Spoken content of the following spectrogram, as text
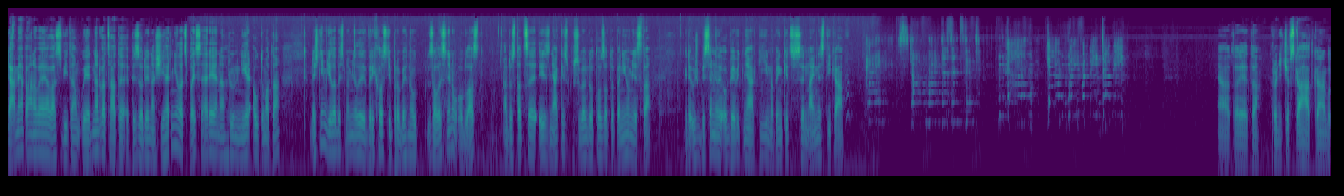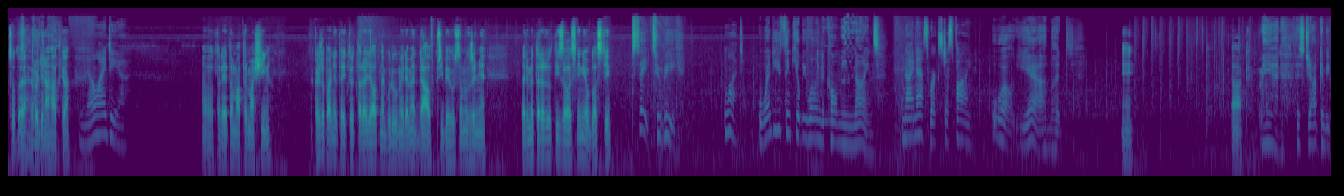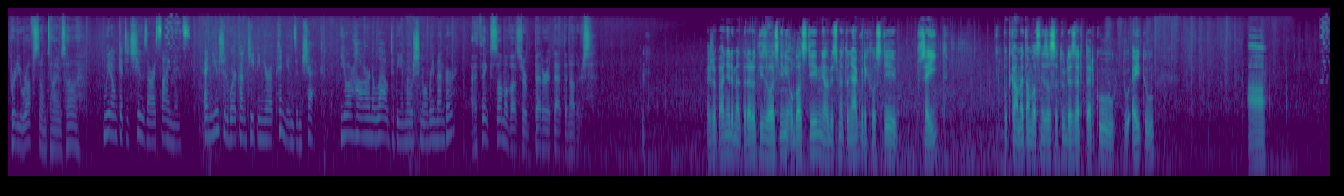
Dámy a pánové, já vás vítám u 21. epizody naší herní Let's Play série na hru Nier Automata. V dnešním díle bychom měli v rychlosti proběhnout zalesněnou oblast a dostat se i s nějakým způsobem do toho zatopeného města, kde už by se měly objevit nějaký novinky, co se Nines týká. A tady je ta rodičovská hádka, nebo co to je, rodinná hádka. No idea. A Tady je ta Matter Machine. A každopádně tady to tady dělat nebudu, my jdeme dál v příběhu samozřejmě. Tady jdeme teda do té zalesněné oblasti. Say, 2B, What? when do you think you'll be willing to call me Nines? 9S works just fine. Well, yeah, but Eh. Tak, man, this job can be pretty rough sometimes, huh? We don't get to choose our assignments, and you should work on keeping your opinions in check. Yorha aren't allowed to be emotional, remember? I think some of us are better at that than others. každopádně jdeme teda do té zalesněné oblasti, měli bychom to nějak v rychlosti přejít. Potkáme tam vlastně zase tu deserterku, tu A2. A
